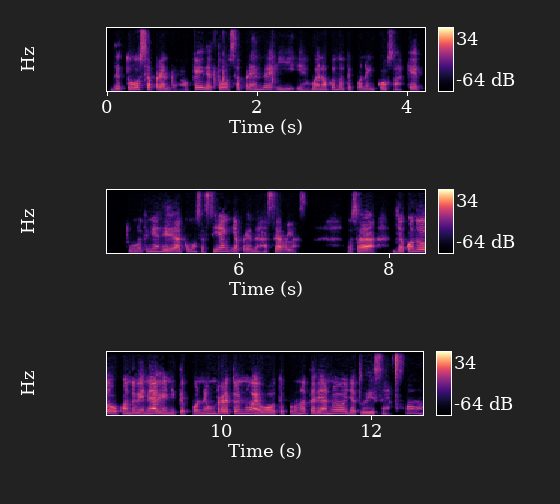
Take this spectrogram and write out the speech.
De todo se aprende, ¿ok? De todo se aprende y, es bueno cuando te ponen cosas que tú no tenías idea de cómo se hacían y aprendes a hacerlas. O sea, ya cuando, cuando viene alguien y te pone un reto nuevo o te pone una tarea nueva, ya tú dices, ah,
